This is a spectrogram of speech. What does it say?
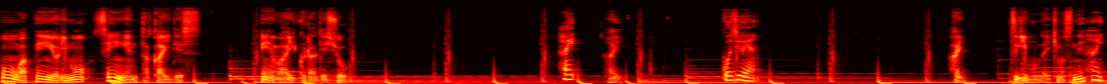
本はペンよりも1000円高いです。ペンはいくらでしょう？はい。はい。50円。はい。次問題いきますね。はい。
